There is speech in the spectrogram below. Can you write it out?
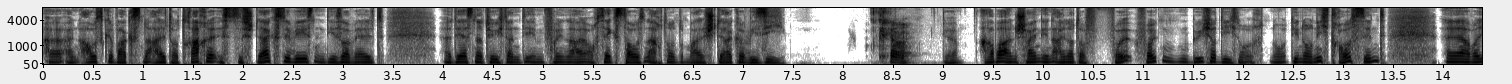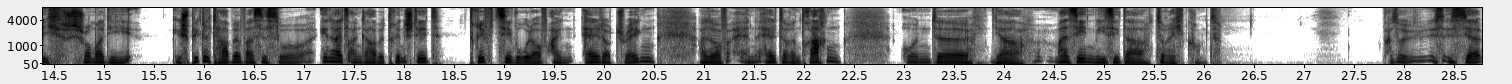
äh, ein ausgewachsener alter Drache ist das stärkste Wesen in dieser Welt. Äh, der ist natürlich dann im Final auch 6800 Mal stärker wie sie. Klar. Ja, aber anscheinend in einer der fol folgenden Bücher, die, ich noch, noch, die noch nicht raus sind, äh, aber ich schon mal die gespickelt habe, was es so Inhaltsangabe drinsteht, trifft sie wohl auf einen Elder Dragon, also auf einen älteren Drachen. Und äh, ja, mal sehen, wie sie da zurechtkommt. Also es ist sehr,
